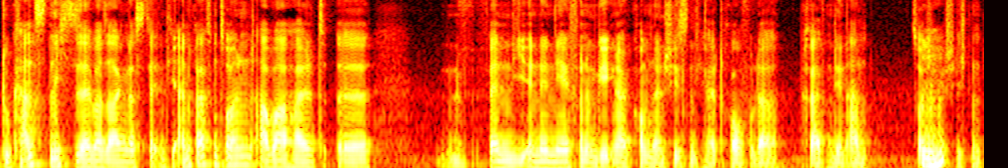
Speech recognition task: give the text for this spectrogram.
du kannst nicht selber sagen, dass die angreifen sollen, aber halt, äh, wenn die in der Nähe von einem Gegner kommen, dann schießen die halt drauf oder greifen den an. Solche Mhm. Geschichten.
